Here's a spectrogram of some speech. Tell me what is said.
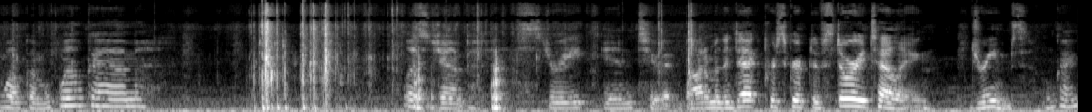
Welcome, welcome. Let's jump straight into it. Bottom of the deck, prescriptive storytelling. Dreams, okay.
